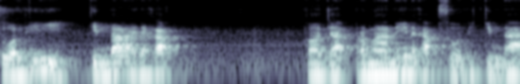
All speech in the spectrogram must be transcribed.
ส่วนที่ กินได้นะครับ ก็จะประมาณนี้นะครับ ส่วนที่กินได้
